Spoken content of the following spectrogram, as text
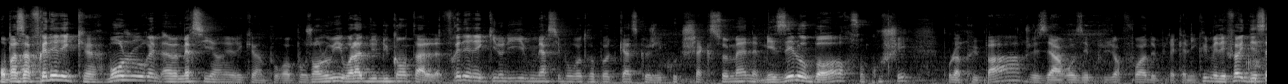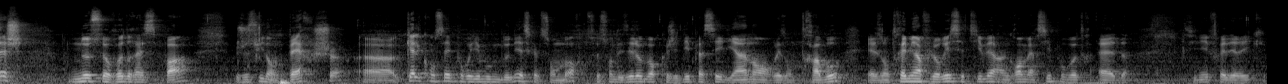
on passe à Frédéric. Bonjour, euh, merci hein, Eric hein, pour, pour Jean-Louis. Voilà du, du, Cantal. Frédéric qui nous dit merci pour votre podcast que j'écoute chaque semaine. Mes élobores sont couchés pour la plupart. Je les ai arrosés plusieurs fois depuis la canicule, mais les feuilles dessèchent ne se redressent pas. Je suis dans le perche. Euh, quels conseils pourriez-vous me donner? Est-ce qu'elles sont mortes? Ce sont des élobores que j'ai déplacés il y a un an en raison de travaux et elles ont très bien fleuri cet hiver. Un grand merci pour votre aide. Signé Frédéric.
